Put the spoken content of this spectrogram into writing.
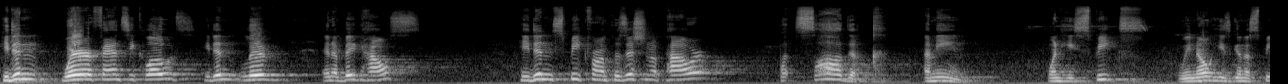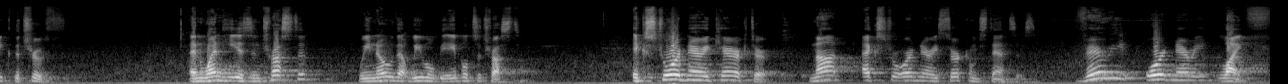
He didn't wear fancy clothes. He didn't live in a big house. He didn't speak from a position of power, but Sadiq, Amin. When he speaks, we know he's going to speak the truth. And when he is entrusted, we know that we will be able to trust him. Extraordinary character, not extraordinary circumstances. Very ordinary life.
